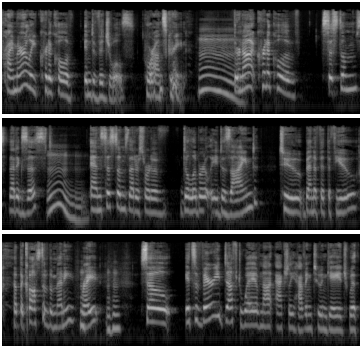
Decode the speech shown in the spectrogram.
primarily critical of individuals who are on screen. Hmm. They're not critical of systems that exist mm. and systems that are sort of deliberately designed to benefit the few at the cost of the many, hmm. right? Mm-hmm. So it's a very deft way of not actually having to engage with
